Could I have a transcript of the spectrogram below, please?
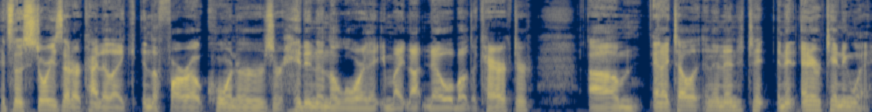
It's those stories that are kind of like in the far out corners or hidden in the lore that you might not know about the character. Um, and I tell it in an, entertain- in an entertaining way.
